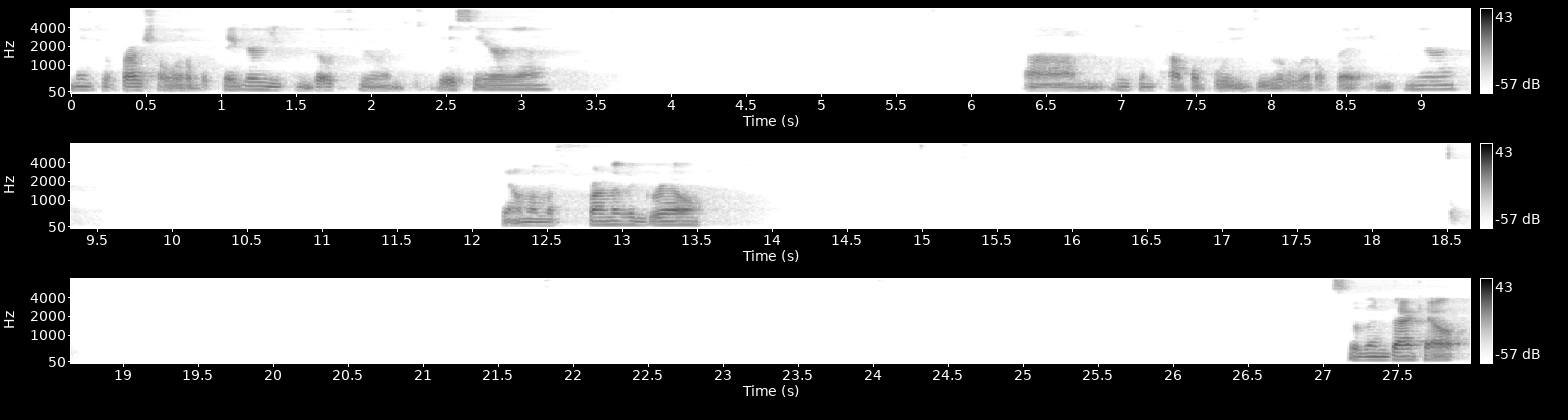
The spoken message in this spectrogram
make your brush a little bit bigger, you can go through into this area. Um, we can probably do a little bit in here. Down on the front of the grill. So then back out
